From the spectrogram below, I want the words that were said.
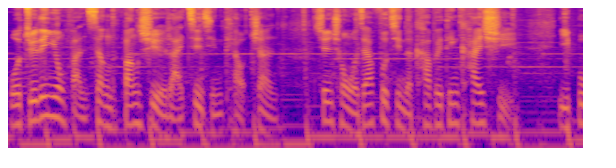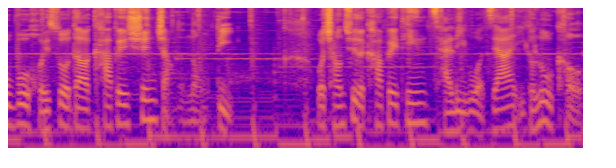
我决定用反向的方式来进行挑战，先从我家附近的咖啡厅开始，一步步回溯到咖啡生长的农地。我常去的咖啡厅才离我家一个路口，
